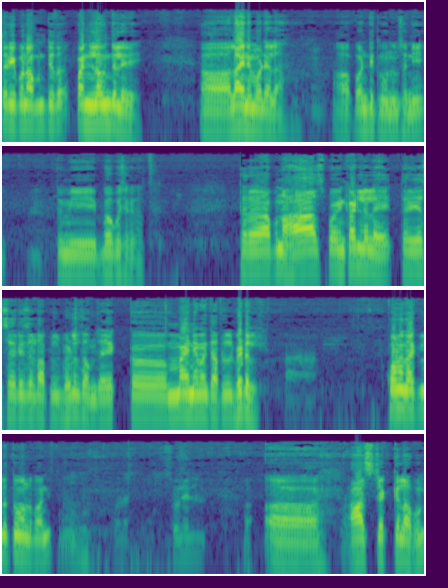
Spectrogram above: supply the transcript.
तरी पण आपण तिथं पाणी लावून दिलेले आहे लायना मोड्याला पंडित म्हणून सनी तुम्ही बघू शकतात. तर आपण हा आज पॉईंट काढलेला आहे तर याचा रिझल्ट आपल्याला भेटेल समजा. एक महिन्यामध्ये आपल्याला भेटेल. कोणा दाखवलं तुम्हाला पाणी? सुनील आज चेक केलं आपण.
